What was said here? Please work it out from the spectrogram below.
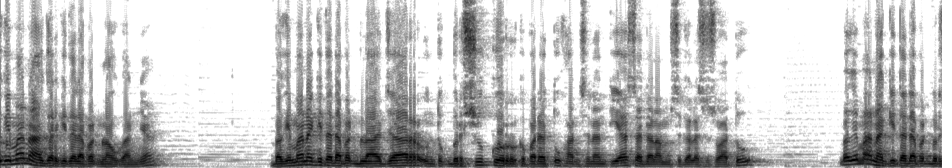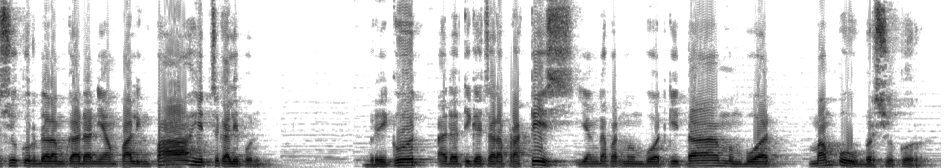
bagaimana agar kita dapat melakukannya? Bagaimana kita dapat belajar untuk bersyukur kepada Tuhan senantiasa dalam segala sesuatu? Bagaimana kita dapat bersyukur dalam keadaan yang paling pahit sekalipun? Berikut ada tiga cara praktis yang dapat membuat kita membuat mampu bersyukur.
